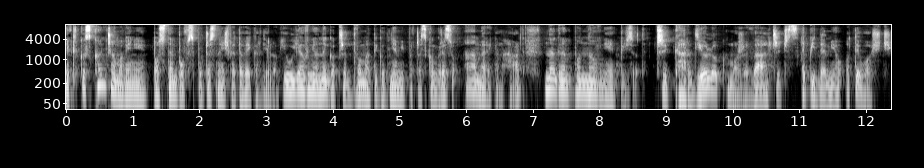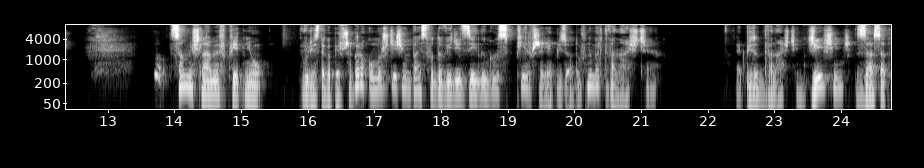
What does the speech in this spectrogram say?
Jak tylko skończę omawianie postępów współczesnej światowej kardiologii, ujawnionego przed dwoma tygodniami podczas kongresu American Heart, nagram ponownie epizod, czy kardiolog może walczyć z epidemią otyłości. No, co myślamy w kwietniu 2021 roku, możecie się Państwo dowiedzieć z jednego z pierwszych epizodów, numer 12. Epizod 12. 10 zasad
